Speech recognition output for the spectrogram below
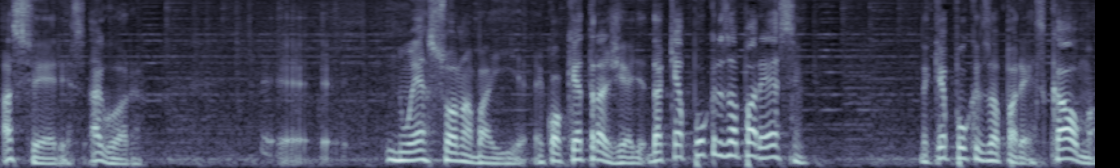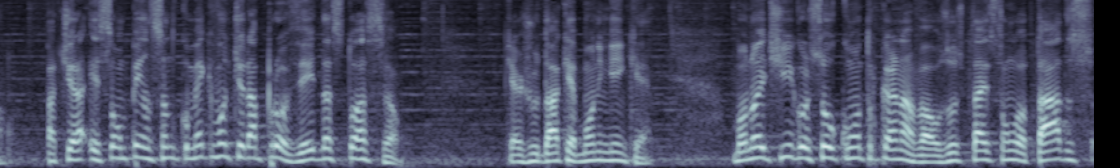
às férias. Agora, é, é, não é só na Bahia, é qualquer tragédia. Daqui a pouco eles aparecem. Daqui a pouco eles aparecem. Calma. Pra tirar, eles estão pensando como é que vão tirar proveito da situação. Que ajudar que é bom ninguém quer. Boa noite, Igor. Sou contra o carnaval. Os hospitais estão lotados,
